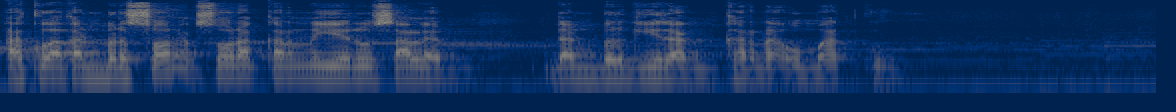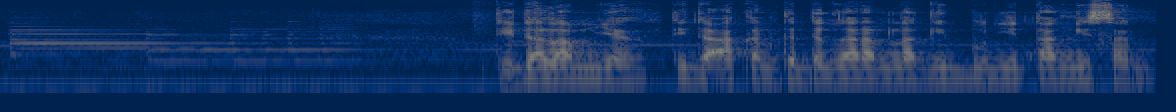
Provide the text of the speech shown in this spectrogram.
Aku akan bersorak-sorak karena Yerusalem dan bergirang karena umatku. Di dalamnya tidak akan kedengaran lagi bunyi tangisan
